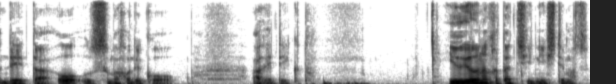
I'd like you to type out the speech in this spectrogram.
データをスマホでこう、上げていくと。いうような形にしてます。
